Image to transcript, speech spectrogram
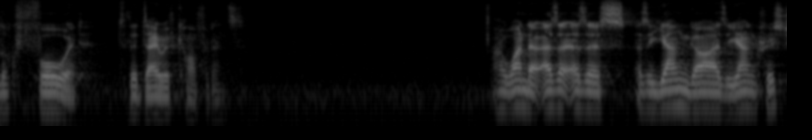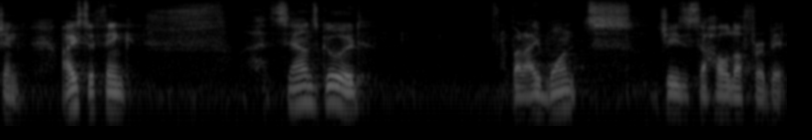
Look forward to the day with confidence. I wonder, as a, as, a, as a young guy, as a young Christian, I used to think, it sounds good, but I want Jesus to hold off for a bit.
